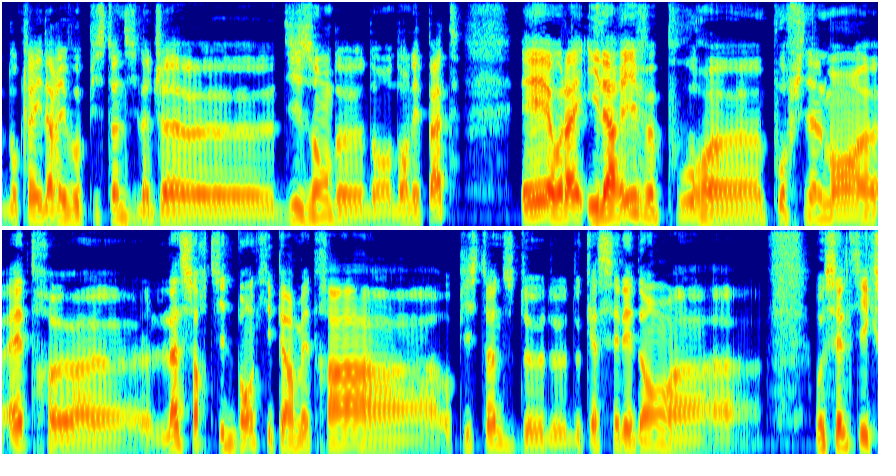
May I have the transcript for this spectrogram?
donc là, il arrive aux Pistons. Il a déjà 10 ans dans, les pattes. Et voilà, il arrive pour, pour finalement être la sortie de banc qui permettra aux Pistons de, casser les dents aux Celtics.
